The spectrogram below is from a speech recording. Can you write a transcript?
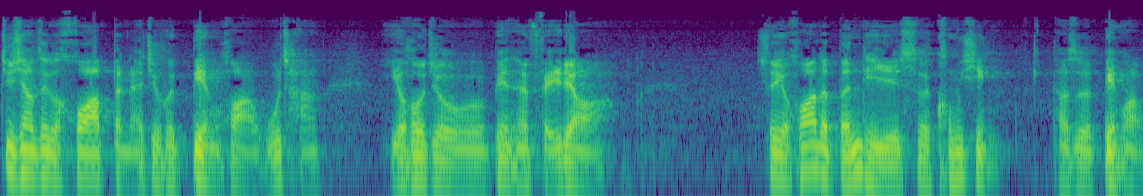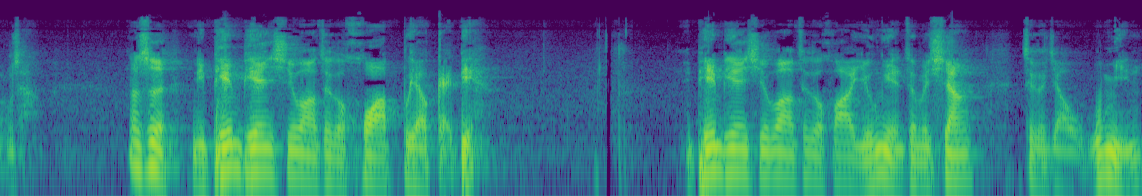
就像这个花本来就会变化无常，以后就变成肥料啊。所以花的本体是空性，它是变化无常。但是你偏偏希望这个花不要改变，你偏偏希望这个花永远这么香，这个叫无名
